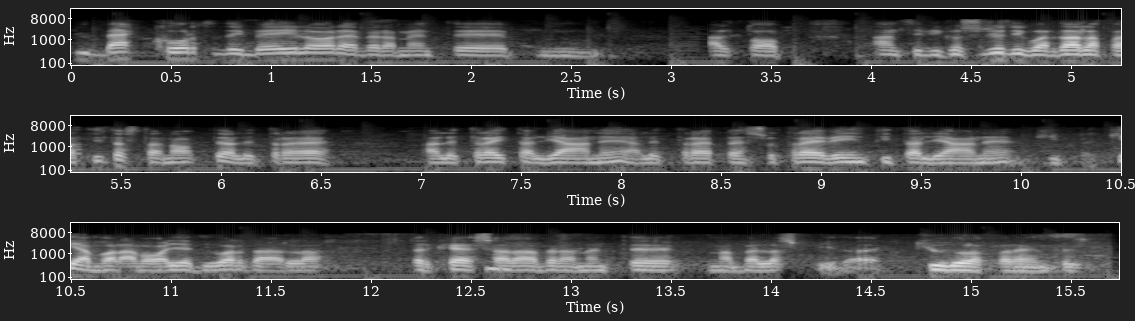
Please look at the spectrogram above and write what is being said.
il backcourt dei Baylor è veramente mh, al top. Anzi, vi consiglio di guardare la partita stanotte alle 3, alle 3 italiane, alle 3, penso 3.20 italiane, chi, chi avrà voglia di guardarla, perché sarà veramente una bella sfida. Ecco. Chiudo la parentesi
